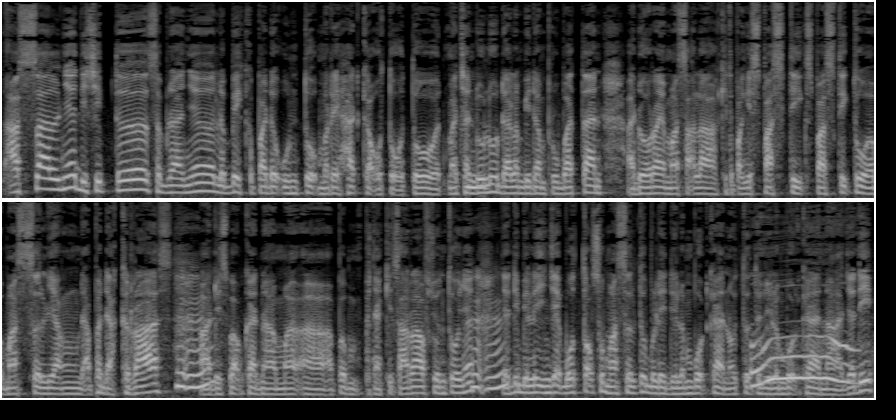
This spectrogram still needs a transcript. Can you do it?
asalnya dicipta sebenarnya lebih kepada untuk merehatkan otot-otot. Macam hmm. dulu dalam bidang perubatan ada orang yang masalah kita panggil spastik. Spastik tu uh, muscle yang apa dah keras hmm. uh, disebabkan uh, uh, apa penyakit saraf contohnya. Hmm. Jadi bila inject Botox tu muscle tu boleh dilembutkan, otot tu Oh. dilembutkan. Nah, jadi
